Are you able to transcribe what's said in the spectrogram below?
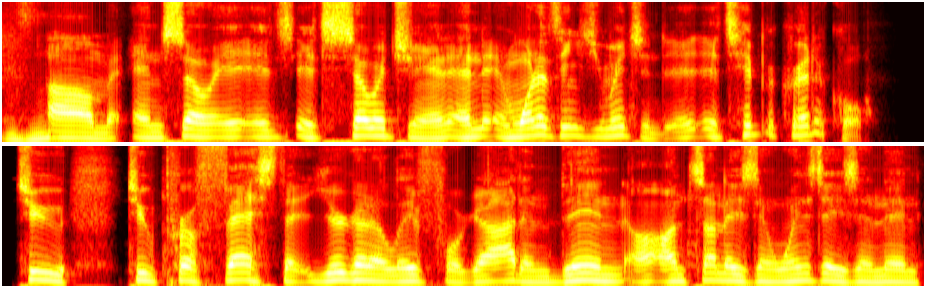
Mm-hmm. Um, and so it, it's it's so interesting. And and one of the things you mentioned, it, it's hypocritical to to profess that you're going to live for God, and then on Sundays and Wednesdays, and then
